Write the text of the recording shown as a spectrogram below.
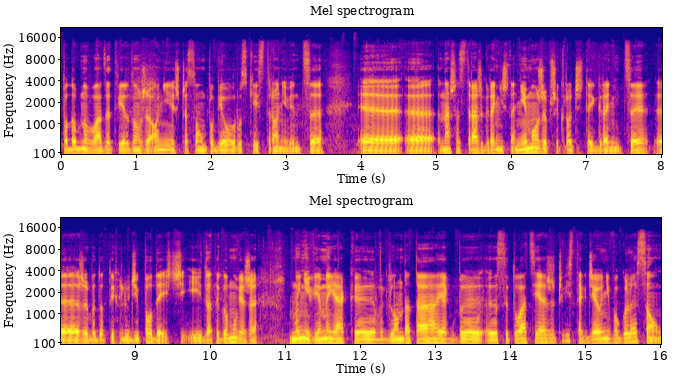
podobno władze twierdzą, że oni jeszcze są po białoruskiej stronie, więc e, nasza Straż Graniczna nie może przekroczyć tej granicy, e, żeby do tych ludzi podejść. I dlatego mówię, że my nie wiemy, jak e, wygląda ta jakby e, sytuacja rzeczywista, gdzie oni w ogóle są.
